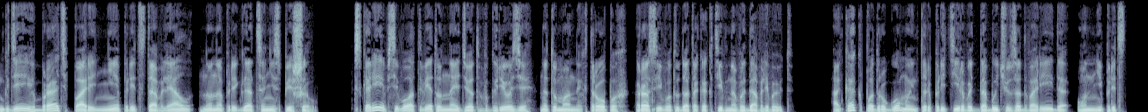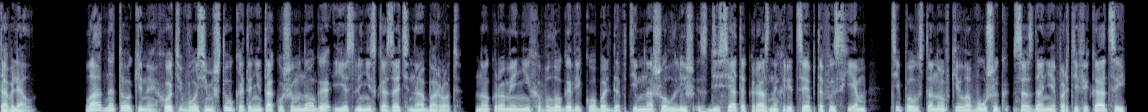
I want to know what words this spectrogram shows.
Где их брать, парень не представлял, но напрягаться не спешил. Скорее всего, ответ он найдет в грезе, на туманных тропах, раз его туда так активно выдавливают. А как по-другому интерпретировать добычу за два рейда, он не представлял. Ладно, токены, хоть восемь штук — это не так уж и много, если не сказать наоборот. Но кроме них в логове кобальдов Тим нашел лишь с десяток разных рецептов и схем, типа установки ловушек, создания фортификаций,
